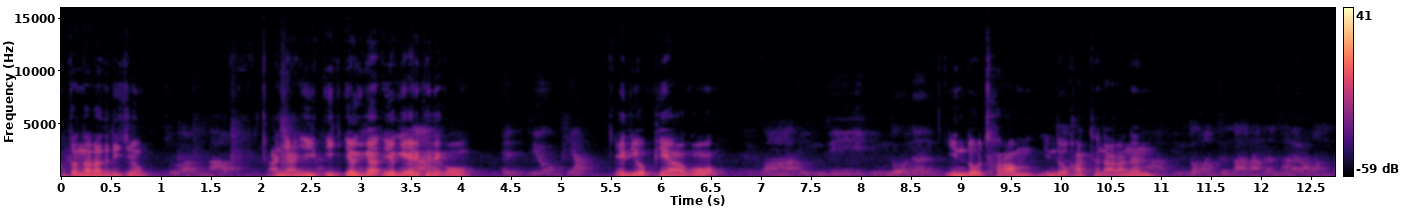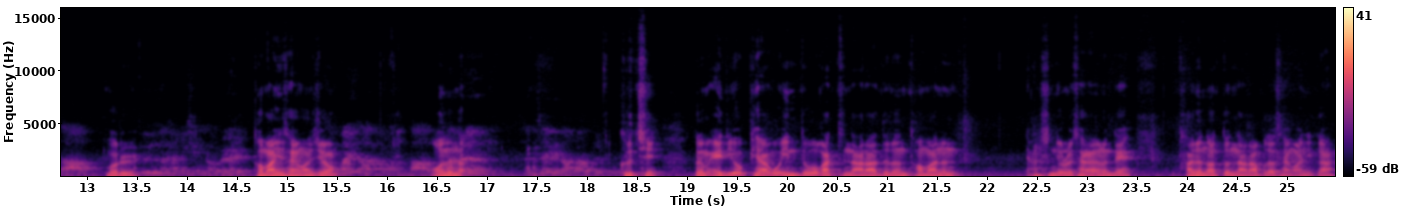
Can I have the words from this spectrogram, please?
어떤 나라들이죠? 좋아한다. 아니 아니 이, 이, 여기가 여기가 이렇게 되고 에티오피아 에디오피아하고 와 인디 인도는 인도처럼 인도 같은 나라는 아, 인도 같은 나라는 사용한다. 뭐를 그 향신료를 더 많이 사용하죠? 많이 사용한다. 어느 나- 다른 전 세계 나라들. 그렇지. 그럼 에디오피아하고 인도 같은 나라들은 더 많은 향신료를 사용하는데 다른 어떤 나라보다 사용하니까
